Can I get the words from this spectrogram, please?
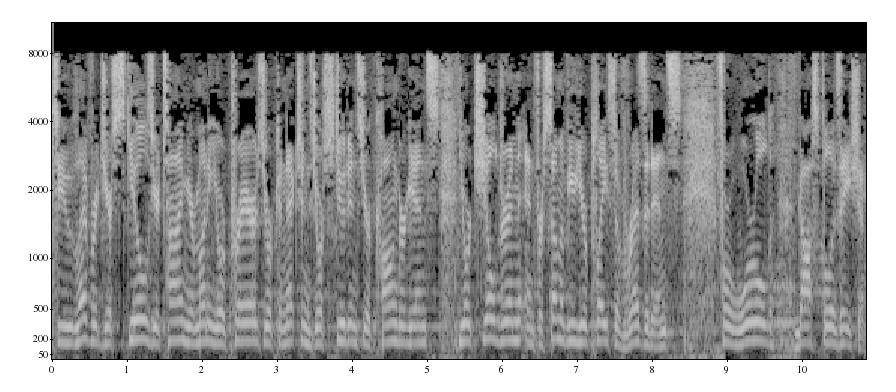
to leverage your skills, your time, your money, your prayers, your connections, your students, your congregants, your children, and for some of you, your place of residence for world gospelization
